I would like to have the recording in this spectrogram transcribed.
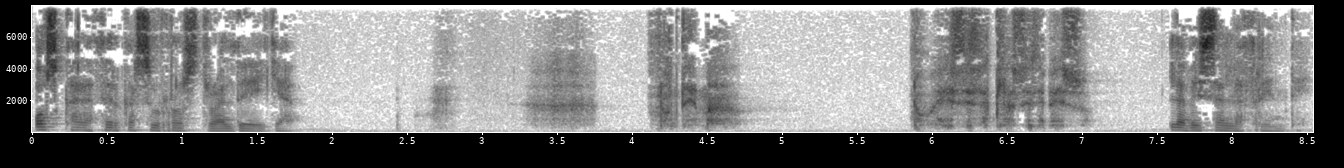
Oscar acerca su rostro al de ella. No tema. No es esa clase de beso. La besa en la frente.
